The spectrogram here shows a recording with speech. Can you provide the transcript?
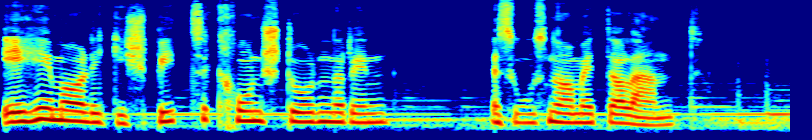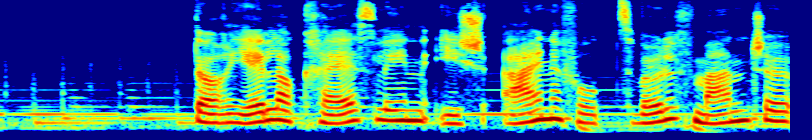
ehemalige Spitzenkunstturnerin, ein Ausnahmetalent. Dariella Käslin ist einer von zwölf Menschen,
